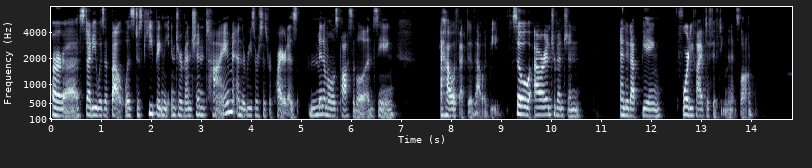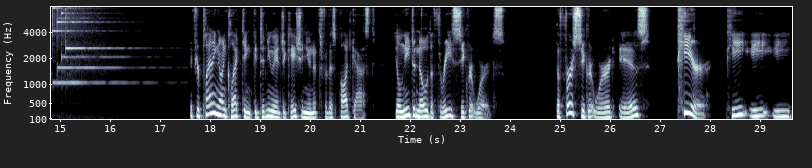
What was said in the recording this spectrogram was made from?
our uh, study was about was just keeping the intervention time and the resources required as minimal as possible and seeing how effective that would be so our intervention ended up being 45 to 50 minutes long If you're planning on collecting continuing education units for this podcast, you'll need to know the three secret words. The first secret word is peer. P E E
